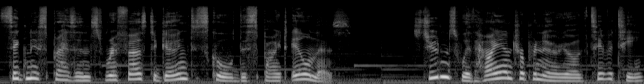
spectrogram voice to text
sickness presence refers to going to school despite illness, Students with high entrepreneurial activity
